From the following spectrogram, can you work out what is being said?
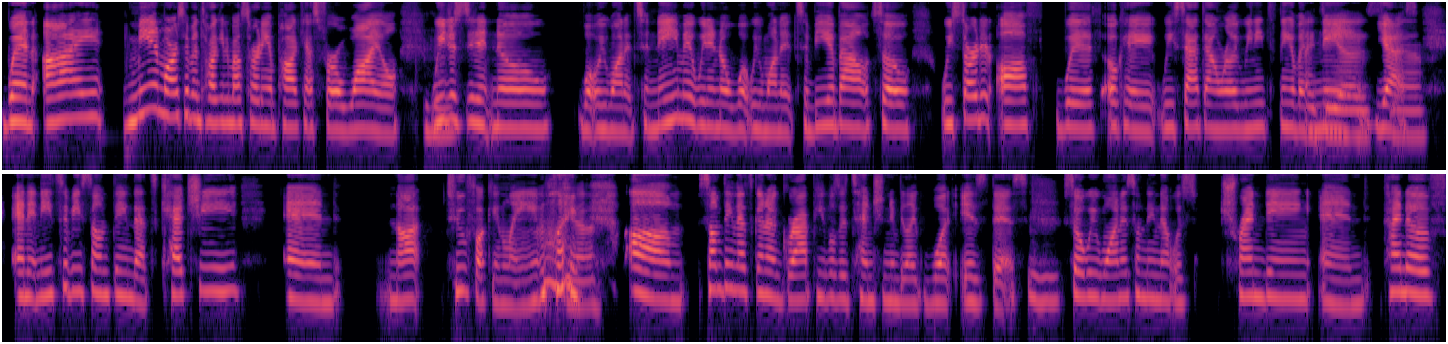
when I, me and Mars have been talking about starting a podcast for a while, we Mhm. just didn't know what we wanted to name it. We didn't know what we wanted it to be about. So we started off with okay, we sat down, we're like, we need to think of a name. ideas. Yes. And it needs to be something that's catchy and not too fucking lame. like Yeah. um something that's gonna grab people's attention and be like, what is this? Mhm. So we wanted something that was trending and kind of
